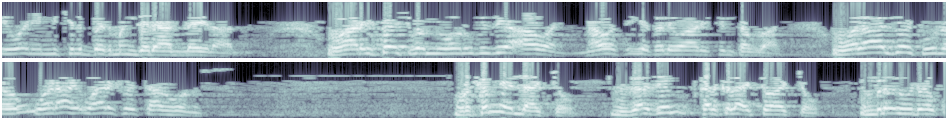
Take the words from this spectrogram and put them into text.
ሊሆን የሚችልበት መንገድ አለ ይላሉ። ዋሪሶች በሚሆኑ ጊዜ አዎን ናወስየተ ለዋሪስን ተብሏል። ወላጆች ሆነው ዋሪሶች ካልሆኑስ? ወርሰም የላቸው ምዛዝም ከልክላቸዋቸው። እንብለው ይውደቁ።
